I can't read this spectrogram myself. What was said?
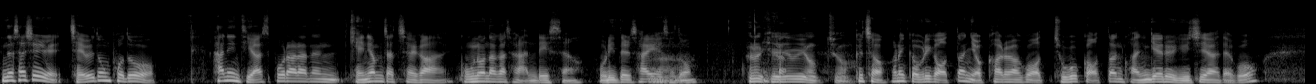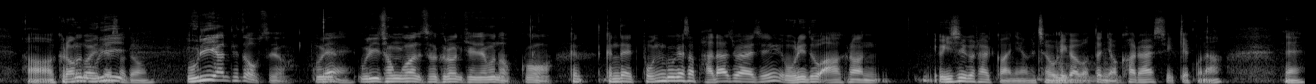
근데 사실 재외동포도 한인 디아스포라라는 개념 자체가 공론화가 잘 안 돼 있어요. 우리들 사이에서도. 그런 그러니까- 개념이 없죠. 그렇죠. 그러니까 우리가 어떤 역할을 하고 어- 조국과 어떤 관계를 유지해야 되고 어, 그런 그건 거에 우리- 대해서도. 우리한테도 없어요. 우리 네. 우리 정부한테서 그런 개념은 없고 그, 근데 본국에서 받아줘야지 우리도 아 그런 의식을 할 거 아니에요. 그렇죠. 우리가 음. 어떤 역할을 할 수 있겠구나. 네.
